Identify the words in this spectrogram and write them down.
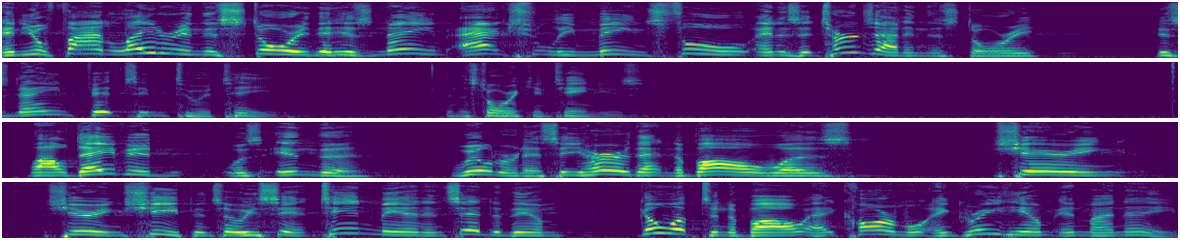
And you'll find later in this story that his name actually means fool, and as it turns out in this story, his name fits him to a T. And the story continues. While David was in the wilderness, he heard that Nabal was sharing, shearing sheep, and so he sent ten men and said to them, Go up to Nabal at Carmel and greet him in my name.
